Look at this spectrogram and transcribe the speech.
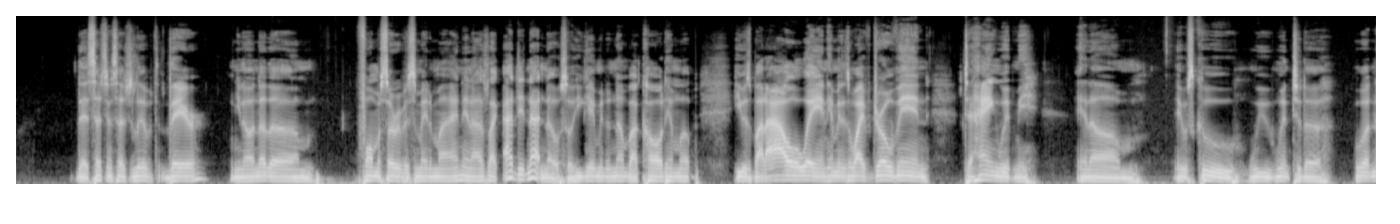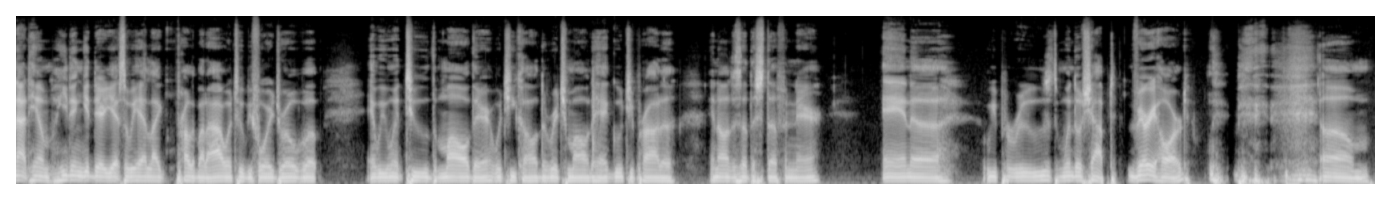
that such and such lived there?" You know, another um, former service mate of mine, and I was like, "I did not know." So he gave me the number. I called him up. He was about an hour away, and him and his wife drove in to hang with me, and um, it was cool. We went to the well, not him. He didn't get there yet, so we had like probably about an hour or two before he drove up and we went to the mall there, which he called the Rich Mall. They had Gucci, Prada, and all this other stuff in there, and uh, we perused, window shopped very hard. um,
